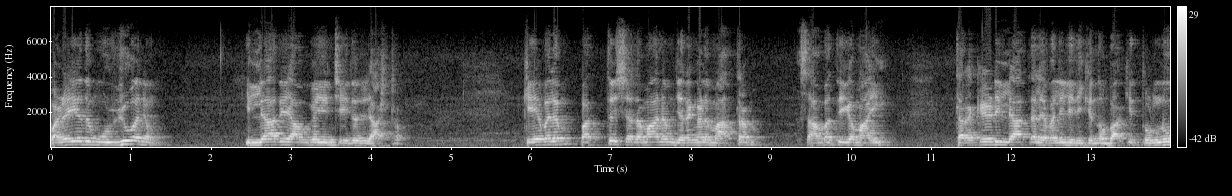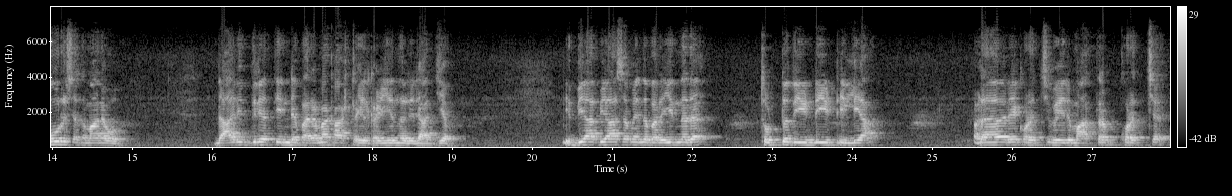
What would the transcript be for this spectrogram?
പഴയത് മുഴുവനും ഇല്ലാതെയാവുകയും ചെയ്തൊരു രാഷ്ട്രം. കേവലം പത്ത് ശതമാനം ജനങ്ങൾ മാത്രം സാമ്പത്തികമായി തരക്കേടില്ലാത്ത ലെവലിലിരിക്കുന്നു. ബാക്കി തൊണ്ണൂറ് ശതമാനവും ദാരിദ്ര്യത്തിന്റെ പരമകാഷ്ഠയിൽ കഴിയുന്ന ഒരു രാജ്യം. വിദ്യാഭ്യാസം എന്ന് പറയുന്നത് തൊട്ടു തീണ്ടിയിട്ടില്ല. വളരെ കുറച്ച് പേര് മാത്രം കുറച്ച്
